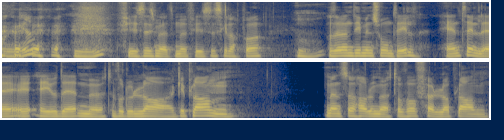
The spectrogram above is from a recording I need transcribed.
Mange. Mm. Fysisk møte med fysiske lapper. Mm. Og så er det en dimensjon til. En ting er jo det møtet hvor du lager planen, men så har du møter for å følge opp planen.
